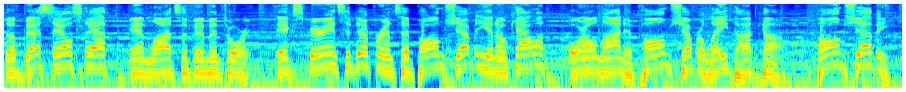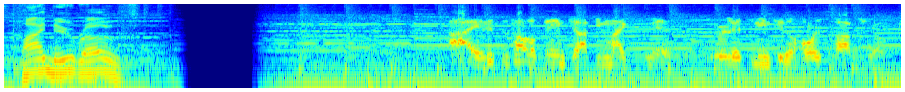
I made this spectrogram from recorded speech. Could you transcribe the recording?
the best sales staff, and lots of inventory. Experience the difference at Palm Chevy in Ocala or online at palmchevrolet.com. Palm Chevy, find new roads. Hi, this is Hall of Fame jockey Mike Smith. You're listening to the Horse Talk Show.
